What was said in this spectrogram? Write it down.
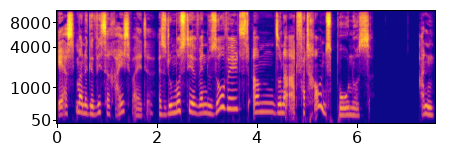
erstmal eine gewisse Reichweite. Also du musst dir, wenn du so willst, ähm, so eine Art Vertrauensbonus an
